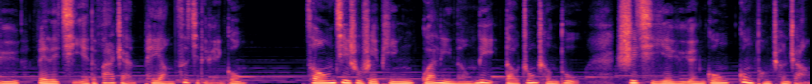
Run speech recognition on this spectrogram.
于为了企业的发展培养自己的员工，从技术水平、管理能力到忠诚度，使企业与员工共同成长，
